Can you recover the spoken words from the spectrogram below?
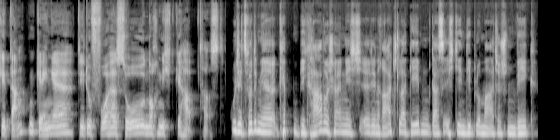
Gedankengänge, die du vorher so noch nicht gehabt hast. Gut, jetzt würde mir Captain Picard wahrscheinlich äh, den Ratschlag geben, dass ich den diplomatischen Weg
